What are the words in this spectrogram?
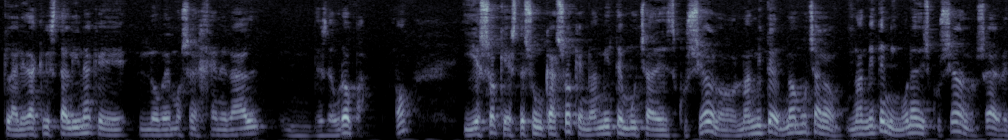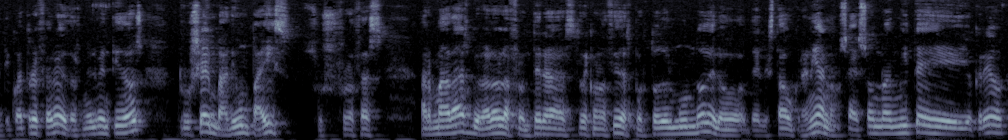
claridad cristalina que lo vemos en general desde Europa. Y eso que este es un caso que no admite mucha discusión, o no admite, no mucha no, no admite ninguna discusión. O sea, el 24 de febrero de 2022 Rusia invadió un país, sus fuerzas armadas violaron las fronteras reconocidas por todo el mundo de lo, del Estado ucraniano. O sea, eso no admite, yo creo,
